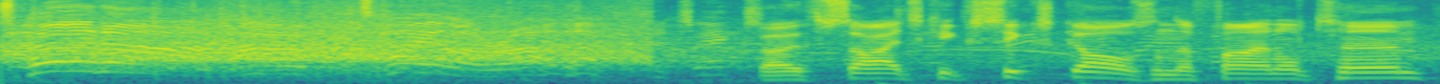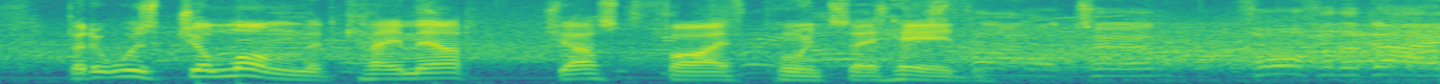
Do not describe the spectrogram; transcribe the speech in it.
Turner! Taylor, rather. Both sides kicked six goals in the final term, but it was Geelong that came out just five points ahead. Final turn, four for the day.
